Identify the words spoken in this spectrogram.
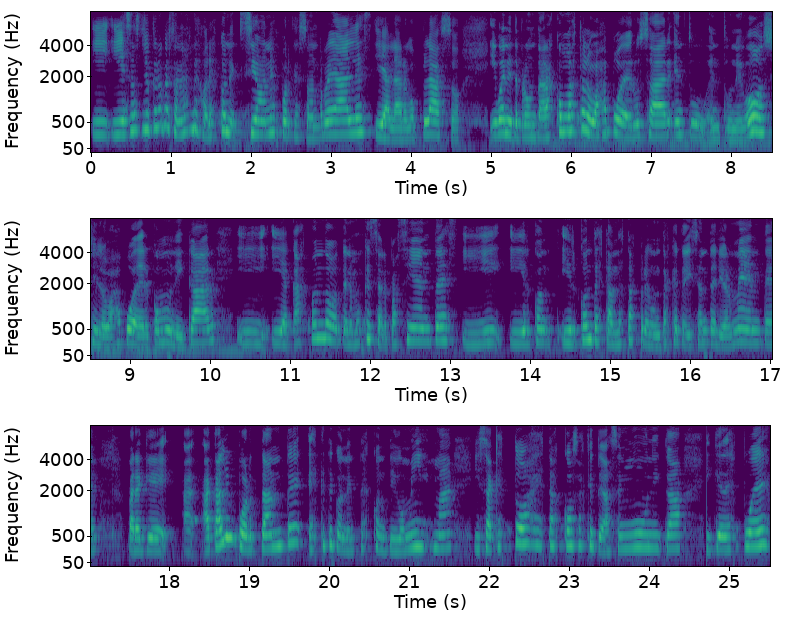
y, y, esas yo creo que son las mejores conexiones porque son reales y a largo plazo. Y bueno, y te preguntarás cómo esto lo vas a poder usar en tu, en tu negocio y lo vas a poder comunicar. Y, y acá es cuando tenemos que ser pacientes y ir, con, ir contestando estas preguntas que te hice anteriormente para que a, acá lo importante es que te conectes contigo misma y saques todas estas cosas que te hacen única y que después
